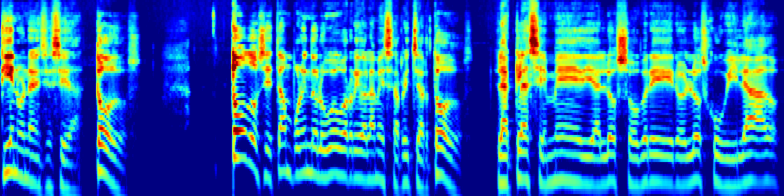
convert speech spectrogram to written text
tiene una necesidad. Todos. Todos están poniendo los huevos arriba de la mesa, Richard, todos. La clase media, los obreros, los jubilados,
